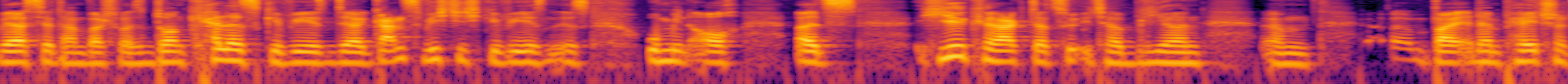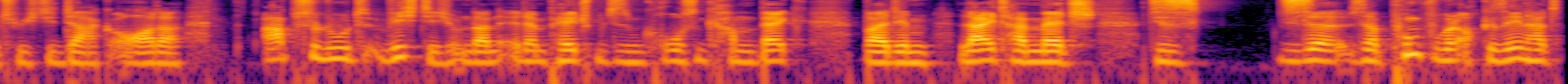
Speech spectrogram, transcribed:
wäre es ja dann beispielsweise Don Callis gewesen, der ganz wichtig gewesen ist, um ihn auch als Heel-Charakter zu etablieren. Ähm, bei Adam Page natürlich die Dark Order. Absolut wichtig. Und dann Adam Page mit diesem großen Comeback bei dem Leiter-Match. Dieses, dieser, dieser Punkt, wo man auch gesehen hat,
